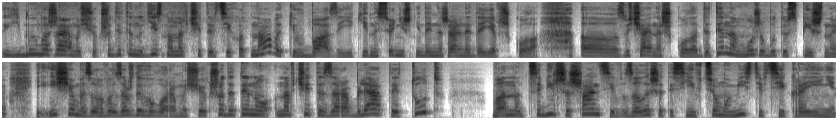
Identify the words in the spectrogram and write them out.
І ми вважаємо, що якщо дитину дійсно навчити в цих от навиків бази, які на сьогоднішній день, на жаль, не дає в школа, е, звичайна школа, дитина може бути успішною. І ще ми завжди говоримо, що якщо дитину навчити заробляти тут вона це більше шансів залишитись їй в цьому місті, в цій країні.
